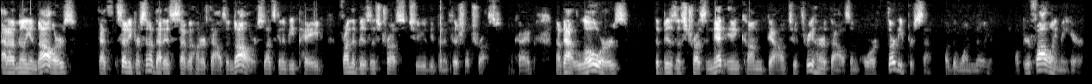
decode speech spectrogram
at a million dollars, that's 70% of that is $700,000. So that's going to be paid from the business trust to the beneficial trust. Okay. Now that lowers the business trust net income down to 300,000 or 30% of the 1 million. Hope you're following me here.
